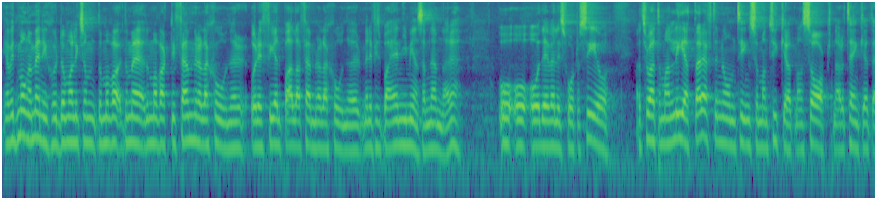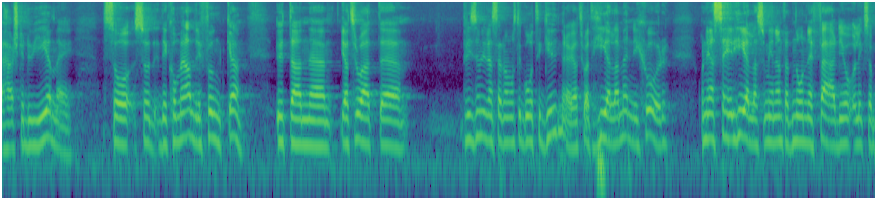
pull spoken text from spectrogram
jag vet många människor, de har, liksom, de, har, de, är, de har varit i fem relationer och det är fel på alla fem relationer men det finns bara en gemensam nämnare. Och, och, och det är väldigt svårt att se. Och jag tror att om man letar efter någonting som man tycker att man saknar och tänker att det här ska du ge mig, så, så det kommer aldrig funka. Utan eh, jag tror att, eh, precis som Lina säger, man måste gå till Gud med det. Jag tror att hela människor, och när jag säger hela så menar jag inte att någon är färdig och liksom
